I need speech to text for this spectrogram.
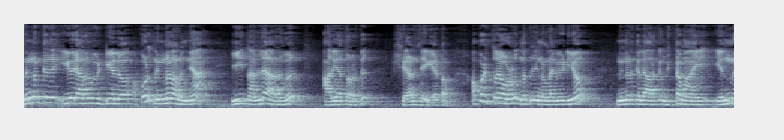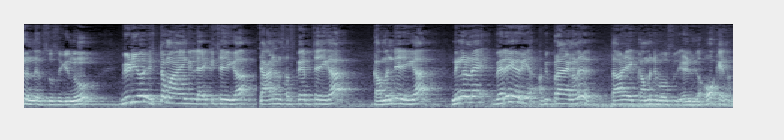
നിങ്ങൾക്ക് ഈ ഒരു അറിവ് കിട്ടിയല്ലോ? അപ്പോൾ നിങ്ങൾ അറിഞ്ഞ ഈ നല്ല അറിവ് അറിയാത്തവർക്ക് ഷെയർ ചെയ്യുക കേട്ടോ. അപ്പോൾ ഇത്രയേ ഉള്ളൂ ഇന്നത്തെ ഞങ്ങളുടെ വീഡിയോ. നിങ്ങൾക്ക് എല്ലാവർക്കും ഇഷ്ടമായി എന്ന് തന്നെ വിശ്വസിക്കുന്നു. വീഡിയോ ഇഷ്ടമായെങ്കിൽ ലൈക്ക് ചെയ്യുക ചാനൽ സബ്സ്ക്രൈബ് ചെയ്യുക കമന്റ് ചെയ്യുക. നിങ്ങളുടെ വിലയേറിയ അഭിപ്രായങ്ങൾ താഴെ കമന്റ് ബോക്സിൽ എഴുതുക. ഓക്കെ എന്നാ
